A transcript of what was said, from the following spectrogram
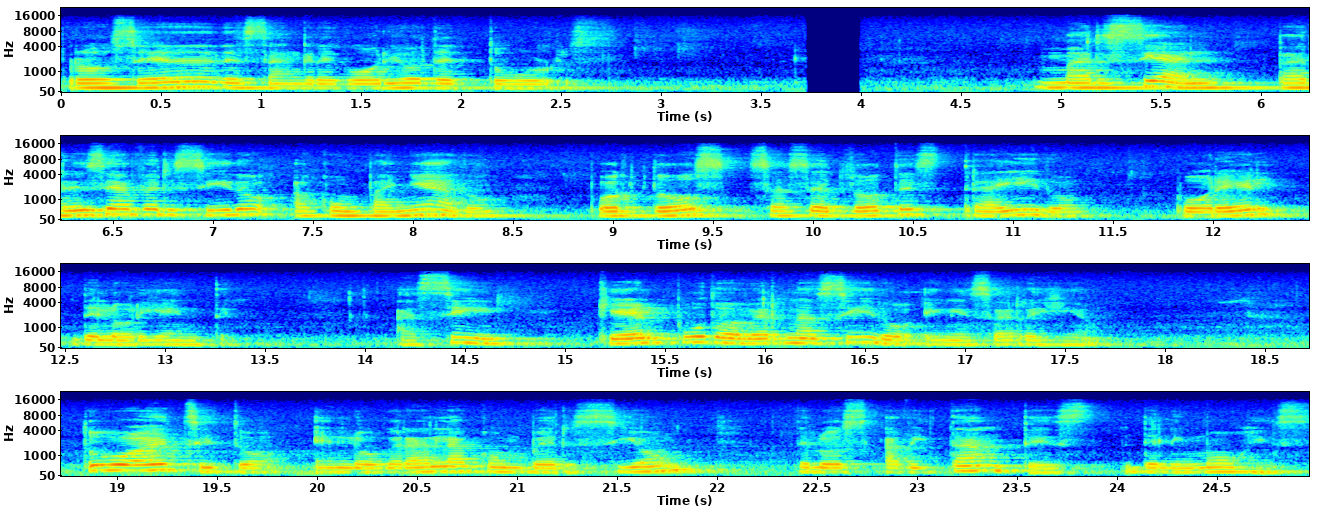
procede de San Gregorio de Tours. Marcial parece haber sido acompañado por dos sacerdotes traídos por él del oriente, así que él pudo haber nacido en esa región. Tuvo éxito en lograr la conversión de los habitantes de Limoges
